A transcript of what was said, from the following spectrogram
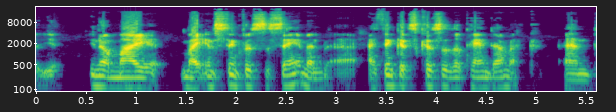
you know my my instinct was the same, and uh, I think it's because of the pandemic. And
